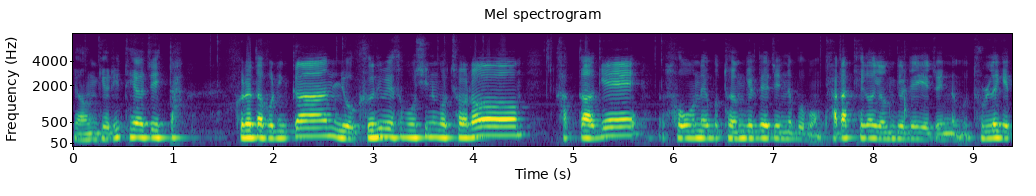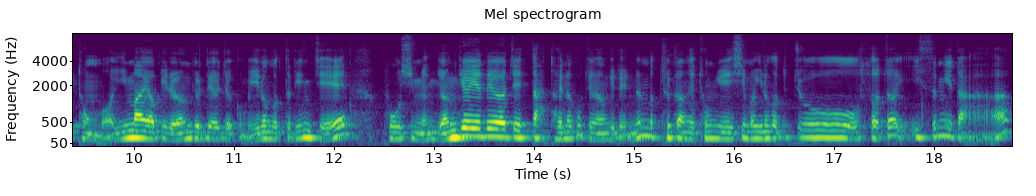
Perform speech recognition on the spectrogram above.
연결이 되어져 있다. 그러다 보니까 요 그림에서 보시는 것처럼 각각의 소원에부터 연결되어 있는 부분, 바닥해가 연결되어 있는 부분, 둘레계통, 뭐 이마엽이 연결되어 있고 뭐 이런 것들이 이제 보시면 연결되어져 있다. 되는 것중 연결되어 있는 뭐 들강의 종류의 시 뭐 이런 것도 쭉 써져 있습니다.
